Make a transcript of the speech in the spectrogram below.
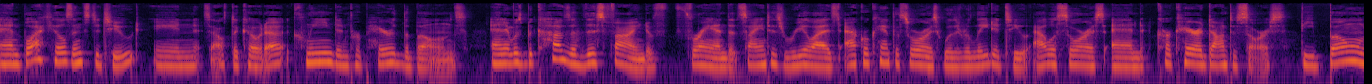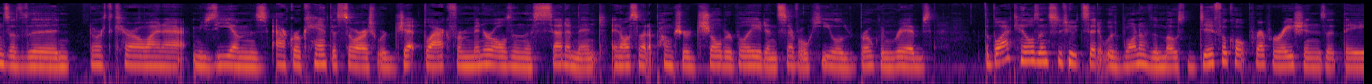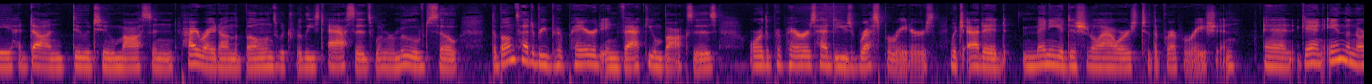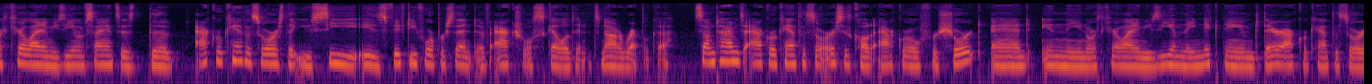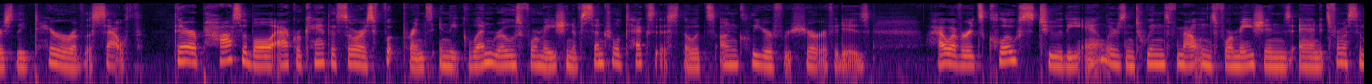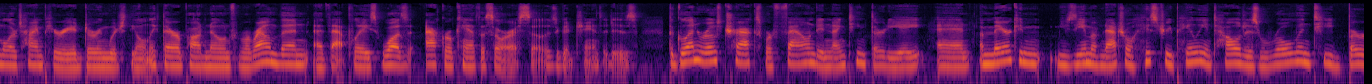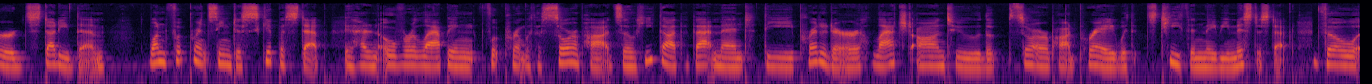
And Black Hills Institute in South Dakota cleaned and prepared the bones. And it was because of this find of Fran that scientists realized Acrocanthosaurus was related to Allosaurus and Carcharodontosaurus. The bones of the North Carolina Museum's Acrocanthosaurus were jet black from minerals in the sediment. It also had a punctured shoulder blade and several healed broken ribs. The Black Hills Institute said it was one of the most difficult preparations that they had done due to moss and pyrite on the bones, which released acids when removed. So the bones had to be prepared in vacuum boxes, or the preparers had to use respirators, which added many additional hours to the preparation. And again, in the North Carolina Museum of Sciences, the Acrocanthosaurus that you see is 54% of actual skeleton. It's not a replica. Sometimes Acrocanthosaurus is called Acro for short, and in the North Carolina Museum, they nicknamed their Acrocanthosaurus the Terror of the South. There are possible Acrocanthosaurus footprints in the Glen Rose Formation of central Texas, though it's unclear for sure if it is. However, it's close to the Antlers and Twins Mountains formations, and it's from a similar time period during which the only theropod known from around then at that place was Acrocanthosaurus, so there's a good chance it is. The Glen Rose tracks were found in 1938, and American Museum of Natural History paleontologist Roland T. Bird studied them. One footprint seemed to skip a step. It had an overlapping footprint with a sauropod, so he thought that that meant the predator latched onto the sauropod prey with its teeth and maybe missed a step. Though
